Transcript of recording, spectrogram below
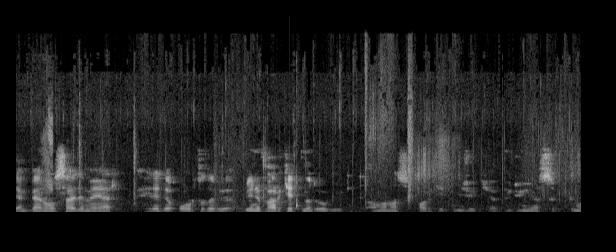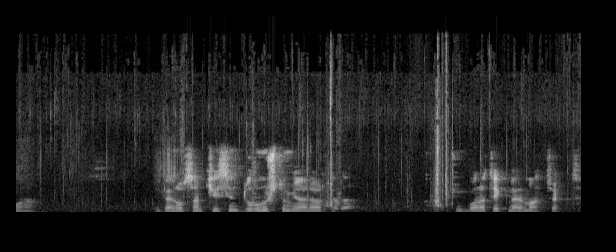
Yani ben olsaydım eğer hele de ortada bir beni fark etmedi o büyük. Ama nasıl fark etmeyecek ya? Bir dünya sıktım ona. Ben olsam kesin durmuştum yani arkada. Çünkü bana tek mermi atacaktı.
